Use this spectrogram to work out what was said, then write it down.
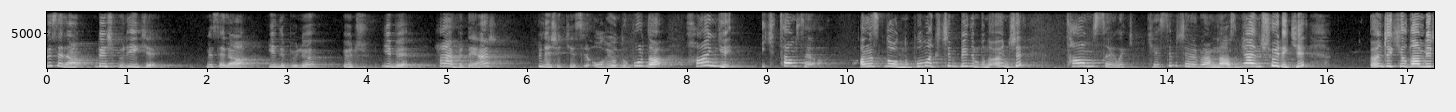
mesela 5 bölü 2, mesela 7 bölü 3 gibi her bir değer bileşik kesir oluyordu. Burada hangi iki tam sayı arasında olduğunu bulmak için benim bunu önce tam sayılı kesir çevirmem lazım. Yani şöyle ki önceki yıldan bir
